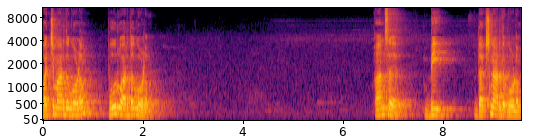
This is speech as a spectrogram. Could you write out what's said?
పశ్చిమార్ధగోళం పూర్వార్ధగోళం. ఆన్సర్ బి దక్షిణార్ధగోళం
